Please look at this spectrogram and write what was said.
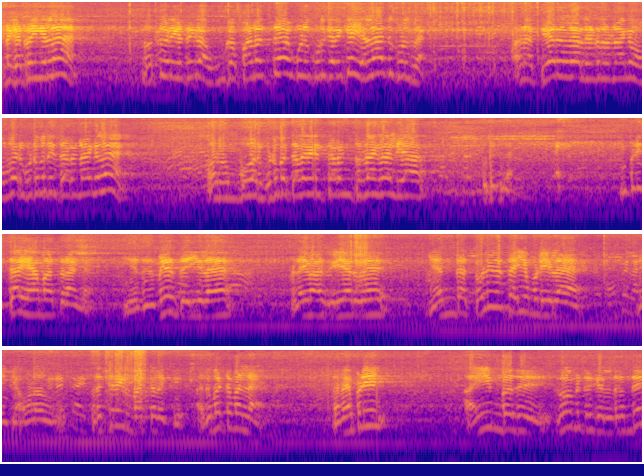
கட்ட கட்டுறீங்கல்ல? சொத்து வரி கட்டுறீங்களா? உங்க பணத்தை உங்களுக்கு கொடுக்கறக்கே எல்லாத்துக்கும் கொடுக்குறேன். ஆனா தேர்தல் என்ன சொன்னாங்க? ஒவ்வொரு குடும்பத்துக்கு தரனாங்கல்ல ஒரு ஒவ்வொரு குடும்ப தலைவருக்கு தரேன்னு சொன்னாங்களா இல்லையா? கொடுக்கல. இப்படித்தான் ஏமாத்துறாங்க. எதுவுமே செய்யல. விலைவாசி உயர்வு. எந்த தொழிலும் செய்ய முடியல. இன்னைக்கு அவ்வளவு பிரச்சனைகள் மக்களுக்கு. அது மட்டுமல்ல நம்ம எப்படி ஐம்பது கிலோமீட்டர்கள் இருந்து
